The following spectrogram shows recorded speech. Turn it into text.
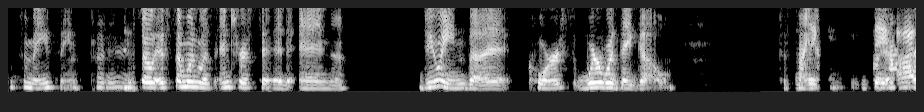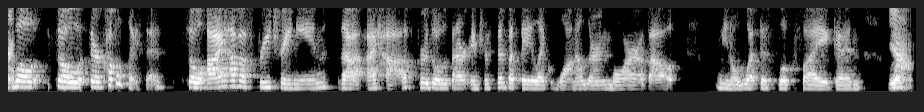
That's amazing. And so if someone was interested in doing the course, where would they go to sign they, up? They, I, well, so there are a couple places. So I have a free training that I have for those that are interested, but they like want to learn more about, you know, what this looks like and yeah. what's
